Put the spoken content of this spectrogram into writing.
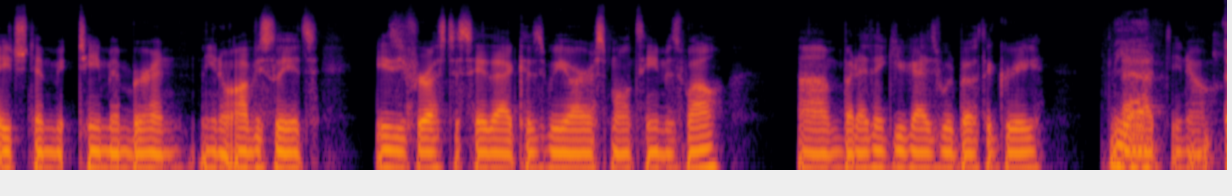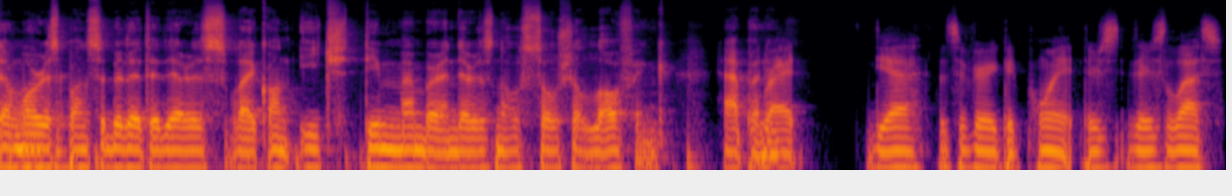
each team, team member. And you know obviously it's easy for us to say that because we are a small team as well. Um, but i think you guys would both agree yeah. that, you know the more responsibility there is like on each team member and there is no social loafing happening. Right. Yeah that's a very good point. There's there's less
